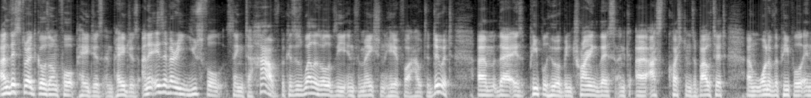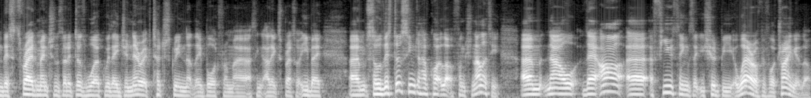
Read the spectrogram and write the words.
And this thread goes on for pages and pages, and it is a very useful thing to have because as well as all of the information here for how to do it, um, there is people who have been trying this and uh, asked questions about it. Um, one of the people in this thread mentions that it does work with a generic touchscreen that they bought from, uh, I think, AliExpress or eBay. Um, so this does seem to have quite a lot of functionality. Um, now, there are uh, a few things that you should be aware of before trying it though.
